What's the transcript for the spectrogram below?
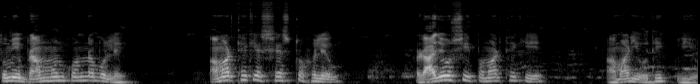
তুমি ব্রাহ্মণ কন্যা বলে আমার থেকে শ্রেষ্ঠ হলেও রাজর্ষি তোমার থেকে আমারই অধিক প্রিয়।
